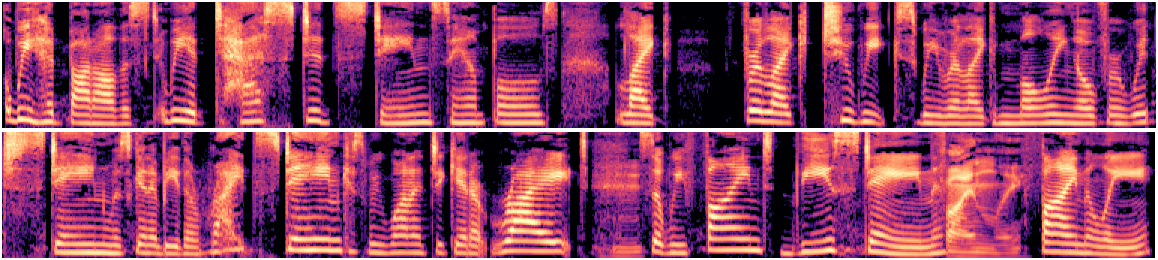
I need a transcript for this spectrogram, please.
We had bought all this, we had tested stain samples. Like for like two weeks, we were like mulling over which stain was going to be the right stain because we wanted to get it right. Mm-hmm. So we find the stain Finally. finally,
